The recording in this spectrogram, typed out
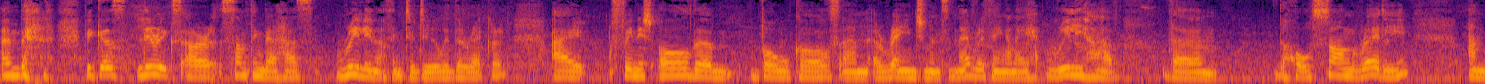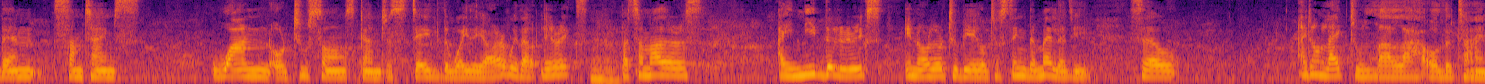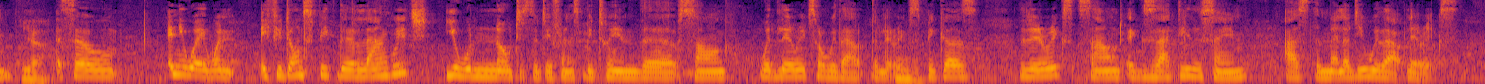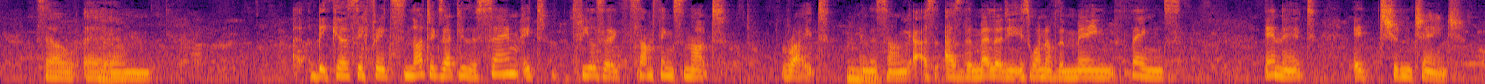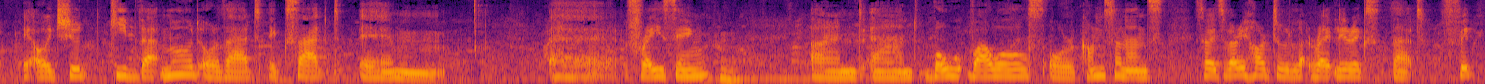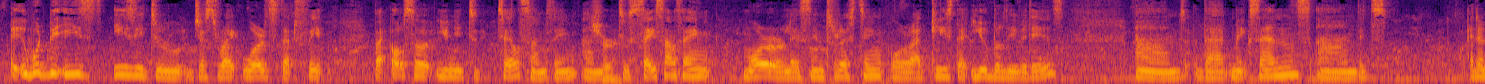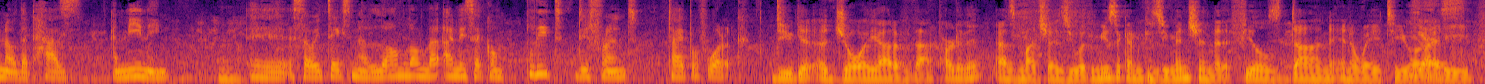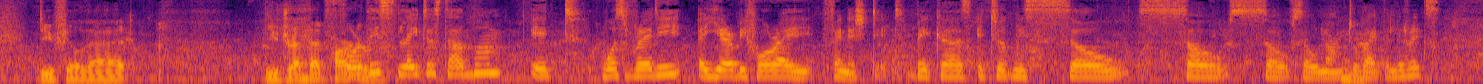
And then, because lyrics are something that has really nothing to do with the record, I finish all the vocals and arrangements and everything, and I really have the the whole song ready. And then sometimes one or two songs can just stay the way they are without lyrics, but some others I need the lyrics in order to be able to sing the melody. So I don't like to la la all the time. Yeah. So anyway, when if you don't speak the language, you wouldn't notice the difference between the song with lyrics or without the lyrics because the lyrics sound exactly the same as the melody without lyrics. So um, because if it's not exactly the same, it feels like something's not right in the song. As, as the melody is one of the main things in it, it shouldn't change. Eh, Or it should keep that mood or that exact um, uh, phrasing. And and vo- vowels or consonants. So it's very hard to l- write lyrics that fit. It would be easy easy to just write words that fit, but also you need to tell something and Sure. to say something more or less interesting, or at least that you believe it is, and that makes sense, and it's I don't know that has a meaning. Uh, so it takes me a long, long, and it's a complete different type of work. Do you get a joy out of that part of it as much as you would the music? I mean, because you mentioned that it feels done in a way to you Yes. already. Do you feel that you dread that part? For or- this latest album, it was ready a year before I finished it because it took me so, so, so, so long to mm. write the lyrics.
